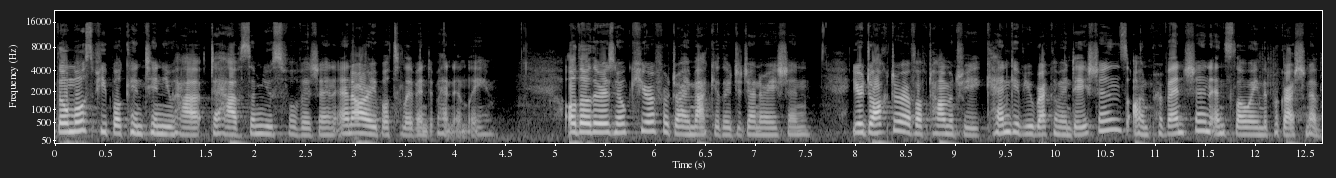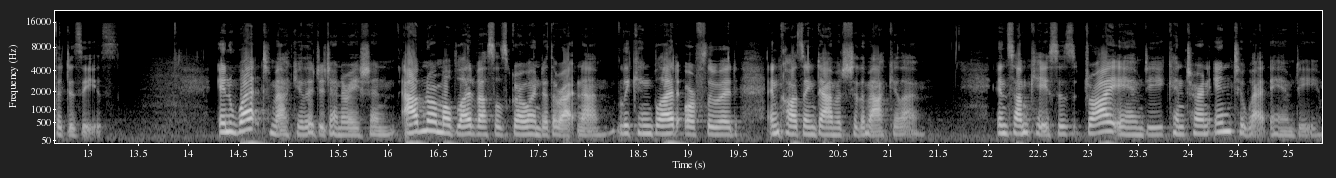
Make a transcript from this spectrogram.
Though most people continue ha to have some useful vision and are able to live independently. Although there is no cure for dry macular degeneration, your doctor of optometry can give you recommendations on prevention and slowing the progression of the disease. In wet macular degeneration, abnormal blood vessels grow under the retina, leaking blood or fluid and causing damage to the macula. In some cases, dry AMD can turn into wet AMD.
